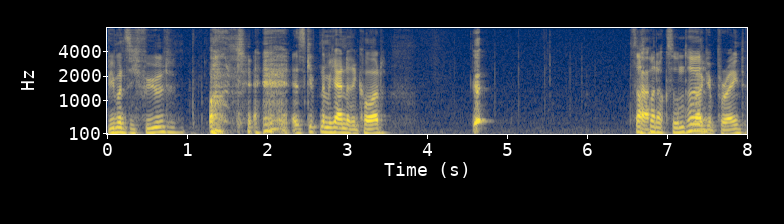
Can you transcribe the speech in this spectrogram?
wie man sich fühlt. Und es gibt nämlich einen Rekord. Sagt Ja, man doch War Gesundheit. geprankt.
